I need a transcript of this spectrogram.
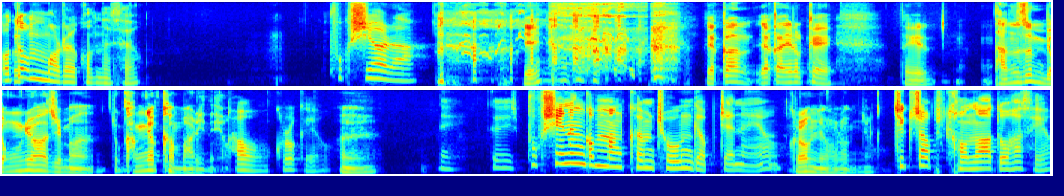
어떤 말을 건네세요? 푹 쉬어라. 예? 약간 약간 이렇게 되게 단순 명료하지만 좀 강력한 말이네요. 어, 그러게요. 네. 네. 그 푹 쉬는 것만큼 좋은 게 없잖아요. 그럼요, 그럼요. 직접 전화도 하세요?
